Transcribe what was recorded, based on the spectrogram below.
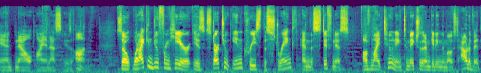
and now INS is on. So what I can do from here is start to increase the strength and the stiffness of my tuning to make sure that I'm getting the most out of it,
